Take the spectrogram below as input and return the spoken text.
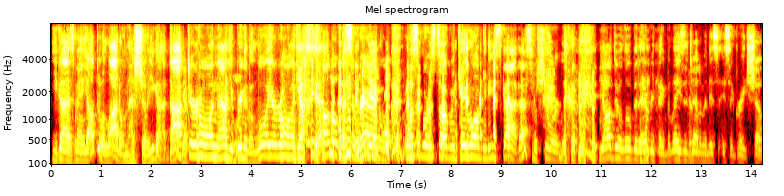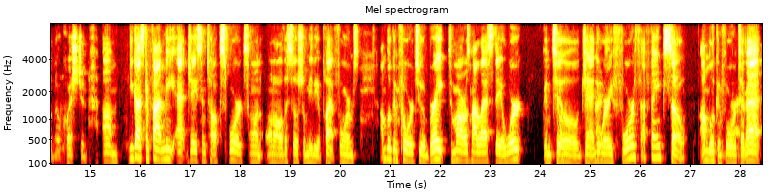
you guys, man, y'all do a lot on that show. You got a doctor yeah. on now. You're mm-hmm. bringing a lawyer on. Y'all, yeah. y'all don't mess around yeah. on, on, Sports Talk with K Walk and E Scott. That's for sure, man. y'all do a little bit of everything. But ladies and gentlemen, it's it's a great show, no question. Um, you guys can find me at Jason Talk Sports on on all the social media platforms. I'm looking forward to a break. Tomorrow's my last day of work until oh, January nice. 4th, I think. So I'm looking forward nice. to that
